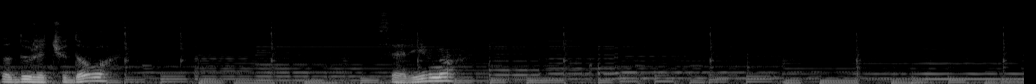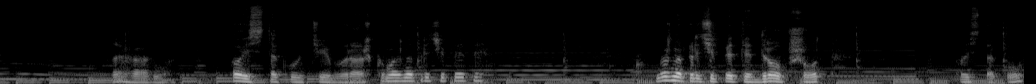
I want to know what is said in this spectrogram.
Це дуже чудово. Все рівно. Це гарно. Ось таку чебурашку можна причепити. Можна причепити дропшот. Ось таку.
